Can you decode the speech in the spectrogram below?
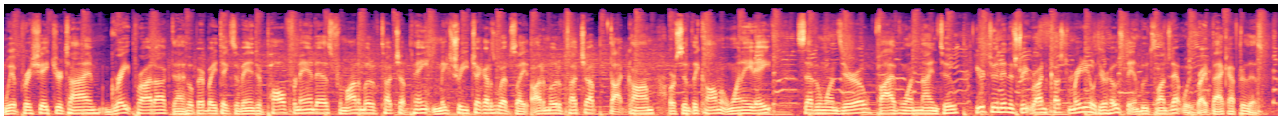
we appreciate your time. Great product. I hope everybody takes advantage of Paul Fernandez from Automotive Touch Up Paint. And make sure you check out his website, automotivetouchup.com, or simply call him at 188 710 5192. You're tuned in to Street Rod Custom Radio with your host, Dan Boots Longinette. We'll be right back after this.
